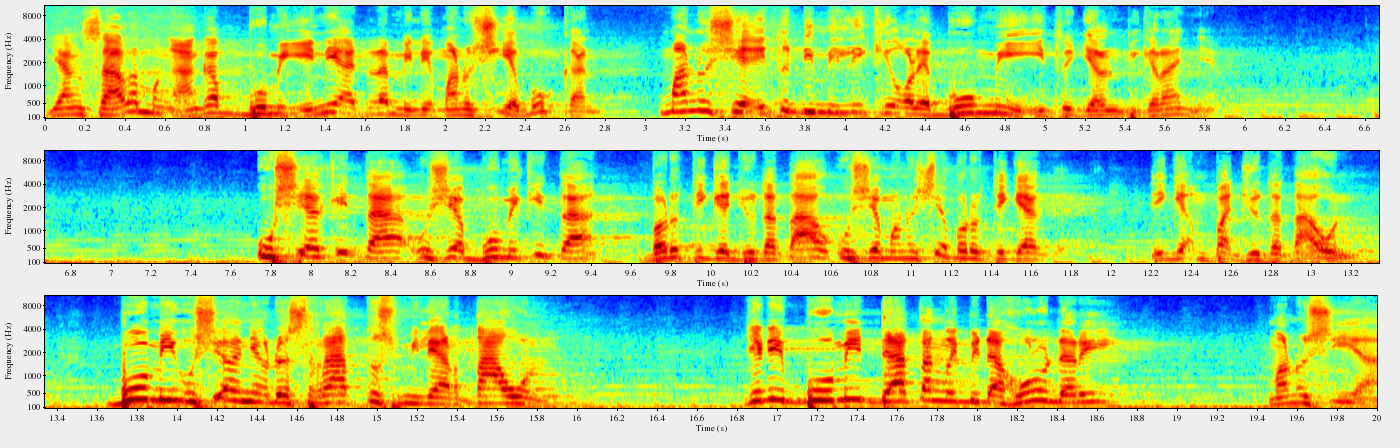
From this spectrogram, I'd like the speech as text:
Yang salah menganggap bumi ini adalah milik manusia, bukan. Manusia itu dimiliki oleh bumi, itu jalan pikirannya. Usia kita, usia bumi kita baru 3 juta tahun, usia manusia baru 3, 3 4 juta tahun. Bumi usianya udah 100 miliar tahun. Jadi bumi datang lebih dahulu dari manusia.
